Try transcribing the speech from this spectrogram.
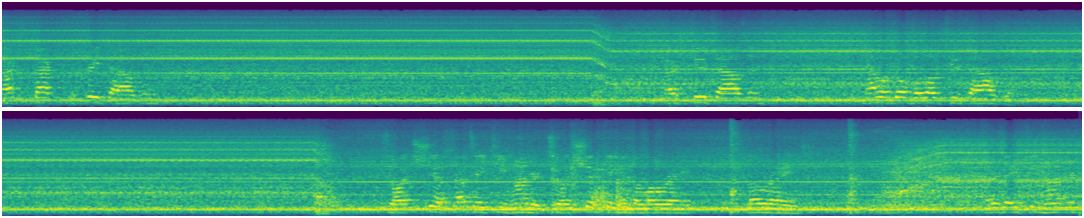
That's back to three thousand. There's two thousand. Now we'll go below two thousand. So it shifts, that's eighteen hundred, so it's shifting into low range, low range. There's eighteen hundred.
